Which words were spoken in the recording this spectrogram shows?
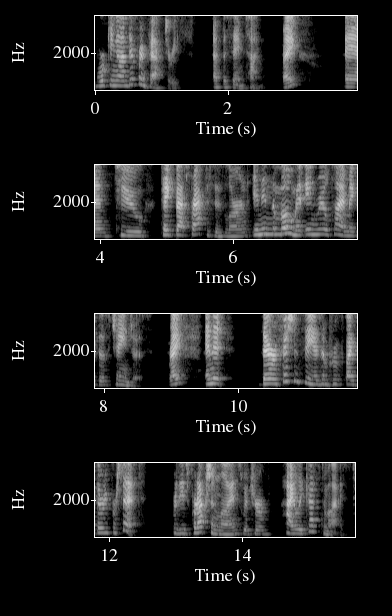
working on different factories at the same time, right? And to take best practices learned and in the moment, in real time, make those changes, right? And it their efficiency is improved by 30% for these production lines, which are highly customized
